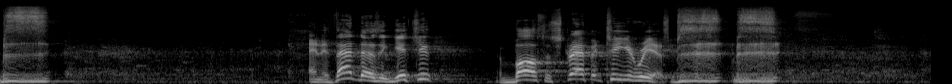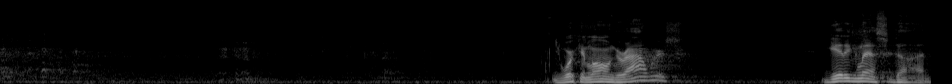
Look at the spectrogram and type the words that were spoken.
bzz. And if that doesn't get you, the boss will strap it to your wrist. Bzz. You're working longer hours, getting less done.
